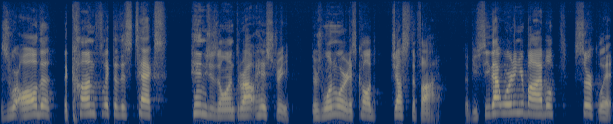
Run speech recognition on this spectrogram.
This is where all the, the conflict of this text hinges on throughout history. There's one word, it's called justified. So if you see that word in your Bible, circle it.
